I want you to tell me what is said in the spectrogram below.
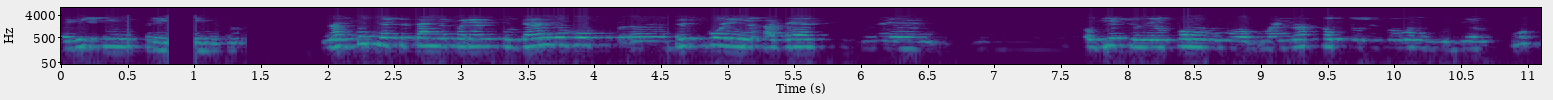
Рішення прийнято. Наступне питання порядку денного е, присвоєння адрес об'єкту нерухомого майна, тобто житловому будинку,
